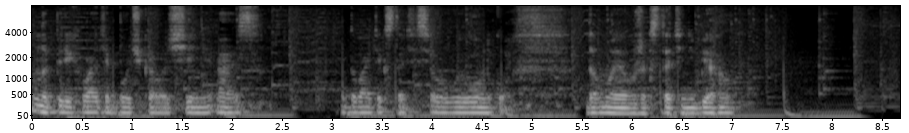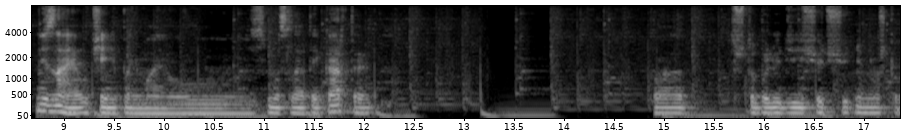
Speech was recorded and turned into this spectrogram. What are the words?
Ну, на перехвате бочка вообще не айс. Давайте, кстати, силовую лунку. Давно я уже, кстати, не бегал. Не знаю, вообще не понимаю смысла этой карты. Чтобы люди еще чуть-чуть немножко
